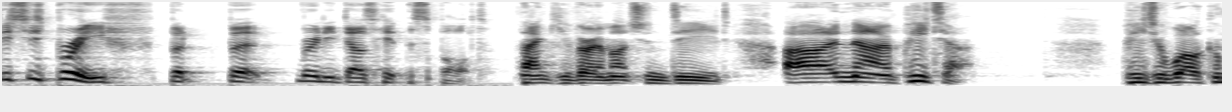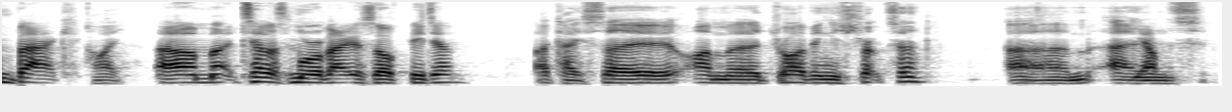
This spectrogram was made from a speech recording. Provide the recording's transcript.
this is brief, but but really does hit the spot. Thank you very much indeed. Uh, now, Peter, Peter, welcome back. Hi. Um, tell us more about yourself, Peter. Okay, so I'm a driving instructor, um, and yep.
